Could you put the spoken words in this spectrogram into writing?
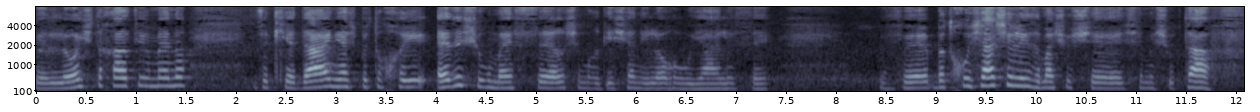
ולא השתחררתי ממנו, זה כי עדיין יש בתוכי איזשהו מסר שמרגיש שאני לא ראויה לזה. ובתחושה שלי זה משהו ש, שמשותף.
